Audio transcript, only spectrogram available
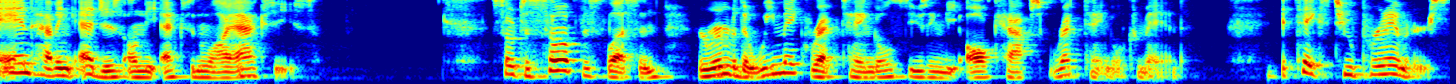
and having edges on the x and y axes. So to sum up this lesson, remember that we make rectangles using the all caps rectangle command. It takes two parameters,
